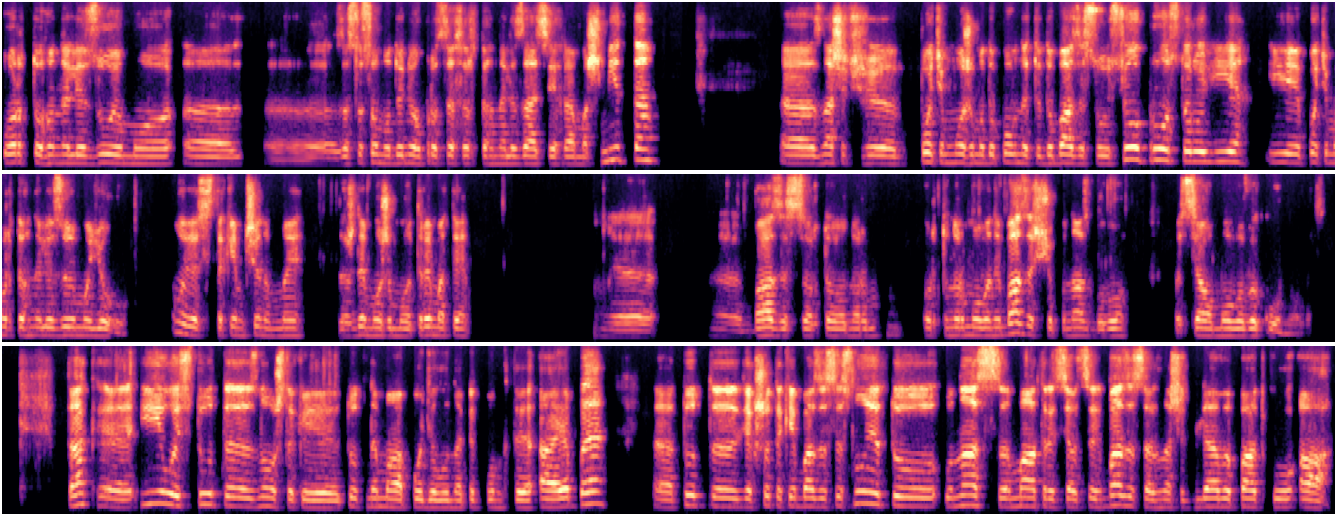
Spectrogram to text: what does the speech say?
ортогоналізуємо, е, е, застосовуємо до нього процес ортогоналізації грама Шмідта. Е, Значить, потім можемо доповнити до базису усього простору є, і потім ортогоналізуємо його. Ну, ось таким чином ми завжди можемо отримати базис, ортонорм, ортонормований базис, щоб у нас було ось ця умова виконувалася. Так, е, і ось тут е, знову ж таки тут нема поділу на підпункти А і Б. Е, Тут, якщо такий базис існує, то у нас матриця в цих базисах, значить, для випадку А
